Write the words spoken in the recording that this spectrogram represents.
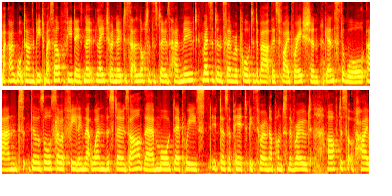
I walked down the beach myself a few days no- later and noticed that a lot of the stones had moved. Residents then reported about this vibration against the wall, and there was also a feeling that when the stones aren't there, more debris it does appear to be thrown up onto the road after sort of high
